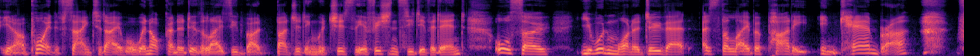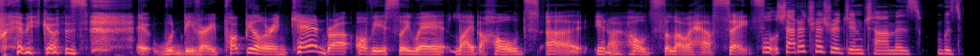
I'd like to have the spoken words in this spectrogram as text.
you know, a point of saying today, well, we're not going to do the lazy budgeting, which is the efficiency dividend. Also, you wouldn't want to do that as the Labor Party in Canberra, because it would be very popular in Canberra, obviously, where Labor holds, uh, you know, holds the lower house seats. Well, Shadow Treasurer Jim Chalmers was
